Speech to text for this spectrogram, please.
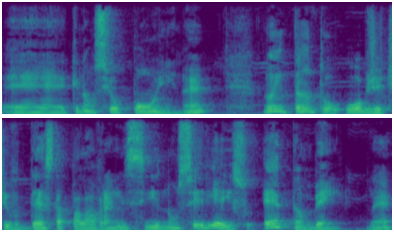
é, que não se opõe, né? No entanto, o objetivo desta palavra em si não seria isso, é também, né?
